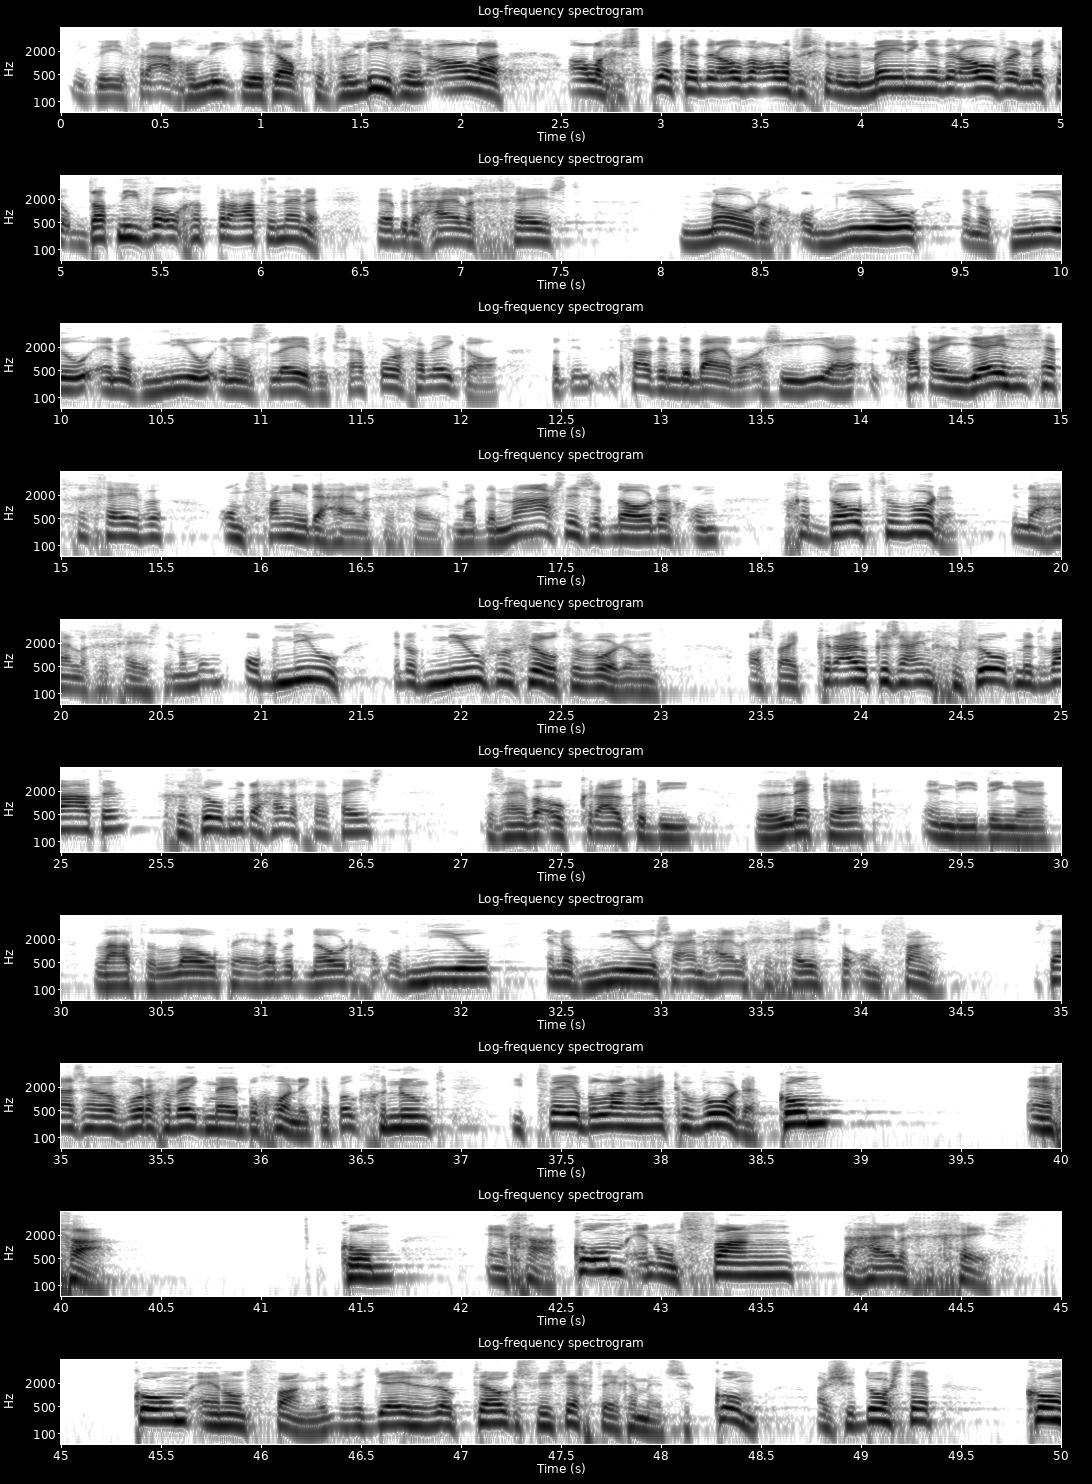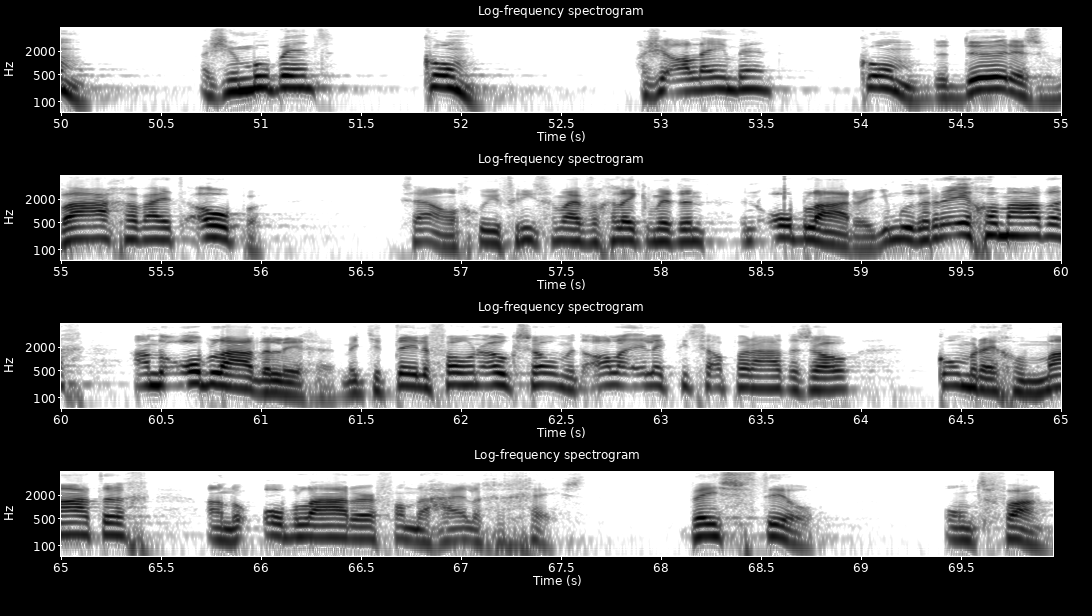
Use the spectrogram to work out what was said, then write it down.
Ik wil je vragen om niet jezelf te verliezen in alle, alle gesprekken erover, alle verschillende meningen erover. En dat je op dat niveau gaat praten. Nee, nee. We hebben de Heilige Geest nodig. Opnieuw en opnieuw en opnieuw in ons leven. Ik zei vorige week al, dat staat in de Bijbel. Als je je hart aan Jezus hebt gegeven, ontvang je de Heilige Geest. Maar daarnaast is het nodig om gedoopt te worden in de Heilige Geest. En om opnieuw en opnieuw vervuld te worden. Want als wij kruiken zijn gevuld met water, gevuld met de Heilige Geest, dan zijn we ook kruiken die lekken en die dingen laten lopen. En we hebben het nodig om opnieuw en opnieuw zijn Heilige Geest te ontvangen. Dus daar zijn we vorige week mee begonnen. Ik heb ook genoemd die twee belangrijke woorden. Kom en ga. Kom en ga. Kom en ontvang de Heilige Geest. Kom en ontvang. Dat is wat Jezus ook telkens weer zegt tegen mensen. Kom. Als je dorst hebt, kom. Als je moe bent, kom. Als je alleen bent, kom. De deur is wagenwijd open. Ik zei al, een goede vriend van mij vergeleken met een, een oplader. Je moet regelmatig aan de oplader liggen. Met je telefoon ook zo, met alle elektrische apparaten zo. Kom regelmatig aan de oplader van de Heilige Geest. Wees stil. Ontvang.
